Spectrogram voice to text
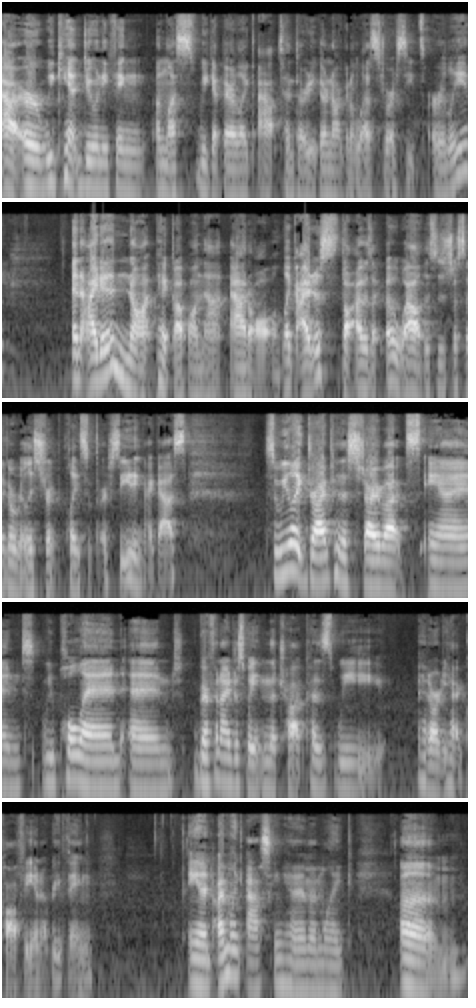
or we can't do anything unless we get there like at 1030. They're not going to let us to our seats early. And I did not pick up on that at all. Like I just thought I was like, oh wow, this is just like a really strict place with their seating, I guess. So we like drive to the Starbucks and we pull in and Griff and I just wait in the truck because we had already had coffee and everything. And I'm like asking him, I'm like, um,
